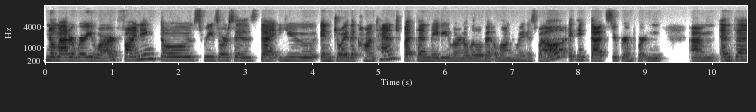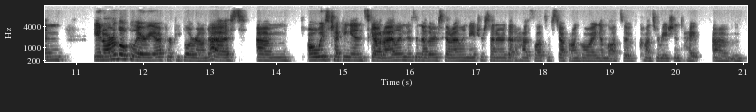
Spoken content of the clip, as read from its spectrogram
no matter where you are, finding those resources that you enjoy the content, but then maybe learn a little bit along the way as well. I think that's super important. Um, and then in our local area, for people around us, um, always checking in. Scout Island is another Scout Island Nature Center that has lots of stuff ongoing and lots of conservation type um,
